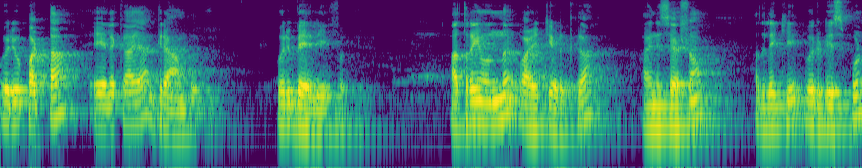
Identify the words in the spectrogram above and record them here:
ഒരു പട്ട ഏലക്കായ ഗ്രാമ്പു ഒരു ബേ ലീഫ് അത്രയും ഒന്ന് വഴറ്റിയെടുക്കുക. അതിനുശേഷം അതിലേക്ക് ഒരു ടീസ്പൂൺ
